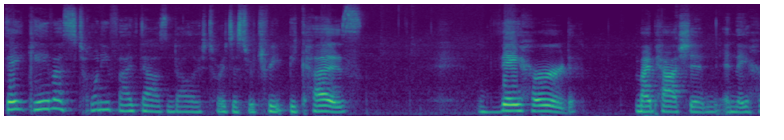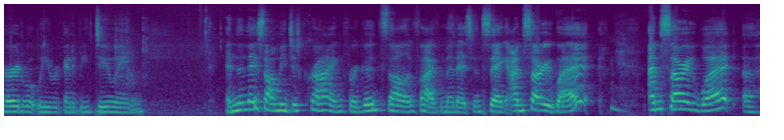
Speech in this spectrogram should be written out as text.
they gave us $25,000 towards this retreat because they heard my passion and they heard what we were going to be doing. And then they saw me just crying for a good solid five minutes and saying, I'm sorry, what? I'm sorry, what? Ugh.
